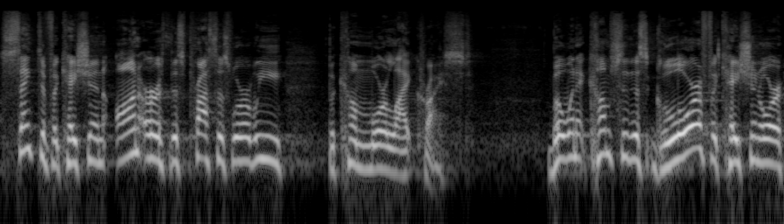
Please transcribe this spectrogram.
sanctification on earth, this process where we become more like Christ. But when it comes to this glorification or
